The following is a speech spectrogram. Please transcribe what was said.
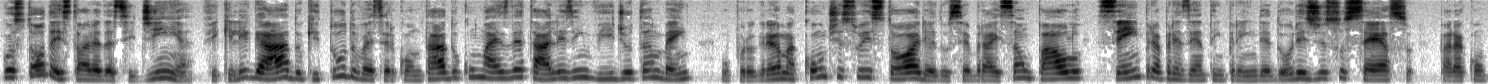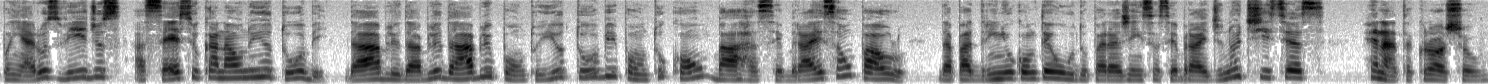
Gostou da história da Cidinha? Fique ligado que tudo vai ser contado com mais detalhes em vídeo também. O programa Conte Sua História, do Sebrae São Paulo, sempre apresenta empreendedores de sucesso. Para acompanhar os vídeos, acesse o canal no YouTube, www.youtube.com.br Sebrae São Paulo. Da Padrinho Conteúdo para a Agência Sebrae de Notícias, Renata Kroschel.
